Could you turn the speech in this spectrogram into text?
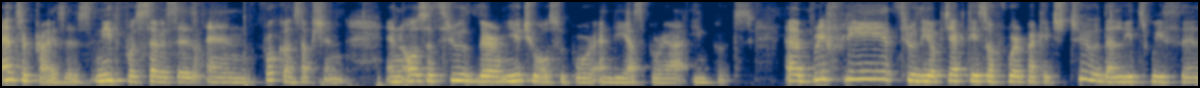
enterprises, need for services and for consumption, and also through their mutual support and diaspora inputs. Uh, briefly, through the objectives of Work Package 2 that leads with uh,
